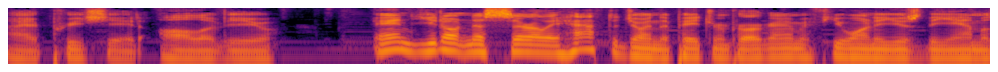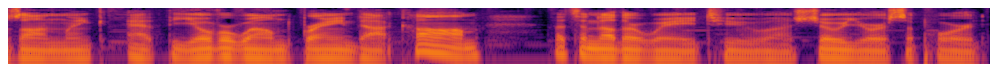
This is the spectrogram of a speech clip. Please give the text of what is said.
I appreciate all of you. And you don't necessarily have to join the patron program if you want to use the Amazon link at theoverwhelmedbrain.com that's another way to uh, show your support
